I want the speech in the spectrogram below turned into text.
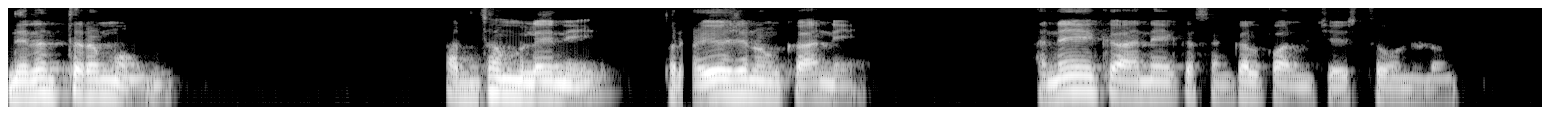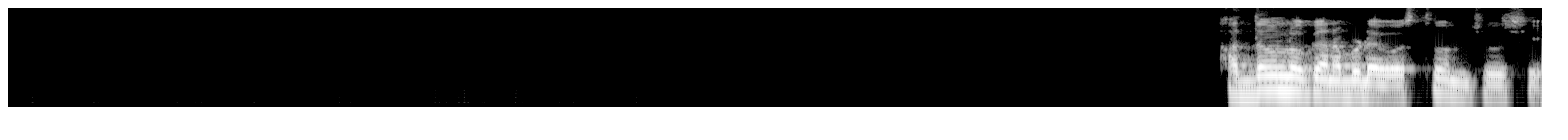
నిరంతరము అర్థం లేని ప్రయోజనం కానీ అనేక అనేక సంకల్పాలను చేస్తూ ఉండడం. అద్దంలో కనబడే వస్తువును చూసి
